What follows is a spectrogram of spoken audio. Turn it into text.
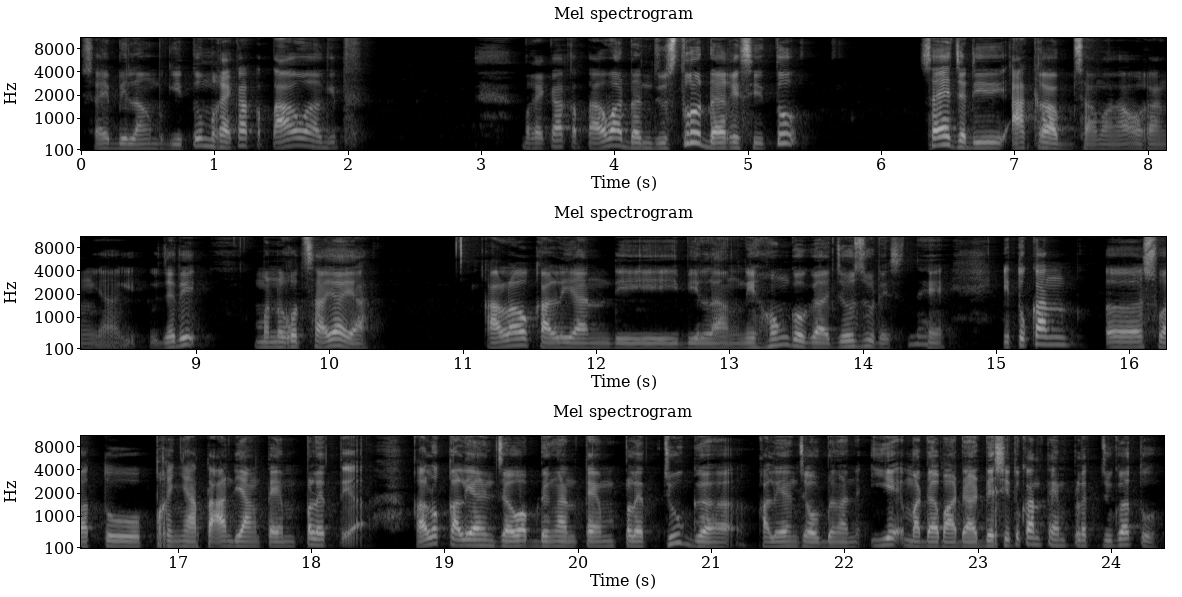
Saya bilang begitu mereka ketawa gitu. Mereka ketawa dan justru dari situ saya jadi akrab sama orangnya gitu. Jadi menurut saya ya kalau kalian dibilang Nihongo ga jozu desne, itu kan e, suatu pernyataan yang template ya. Kalau kalian jawab dengan template juga, kalian jawab dengan iye mada mada des itu kan template juga tuh.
